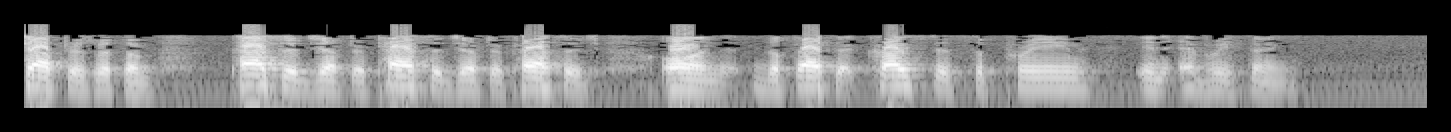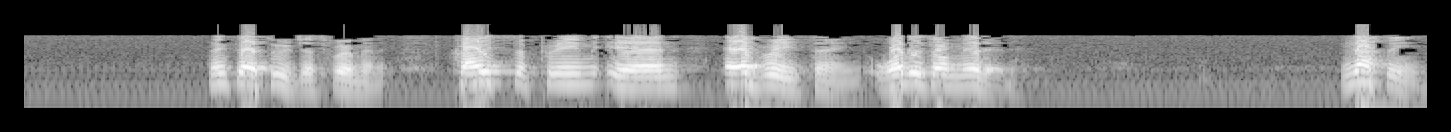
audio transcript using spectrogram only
chapters with them passage after passage after passage on the fact that Christ is supreme in everything. Think that through just for a minute. Christ supreme in everything. What is omitted? Nothing.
